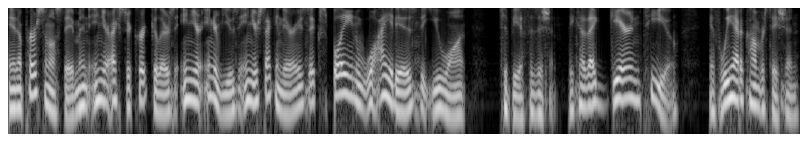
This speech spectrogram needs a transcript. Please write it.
in a personal statement, in your extracurriculars, in your interviews, in your secondaries, explain why it is that you want to be a physician. Because I guarantee you, if we had a conversation,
